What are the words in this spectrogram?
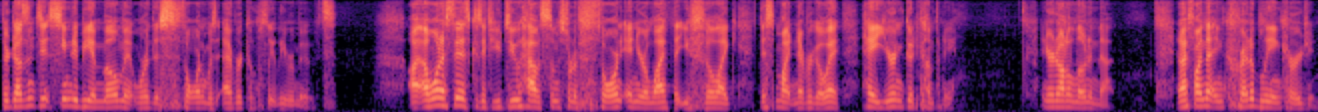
There doesn't seem to be a moment where this thorn was ever completely removed. I, I want to say this because if you do have some sort of thorn in your life that you feel like this might never go away, hey, you're in good company. And you're not alone in that. And I find that incredibly encouraging.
